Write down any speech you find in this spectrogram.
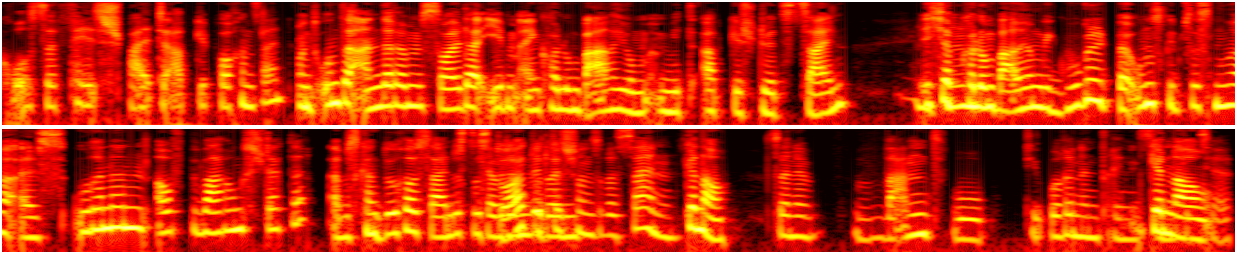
große Felsspalte abgebrochen sein. Und unter anderem soll da eben ein Kolumbarium mit abgestürzt sein. Ich habe Mhm. Kolumbarium gegoogelt, bei uns gibt es nur als Urnenaufbewahrungsstätte, aber es kann durchaus sein, dass das Ja, aber dann dort wird oder das schon sowas sein. genau So eine Wand, wo die Urnen drin sind. Genau. Ja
